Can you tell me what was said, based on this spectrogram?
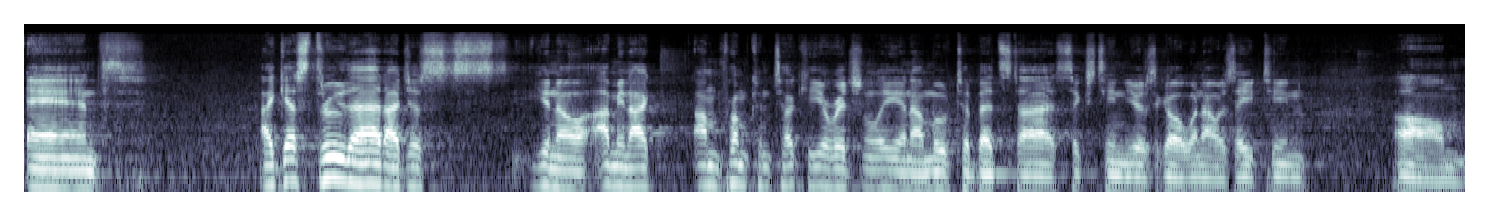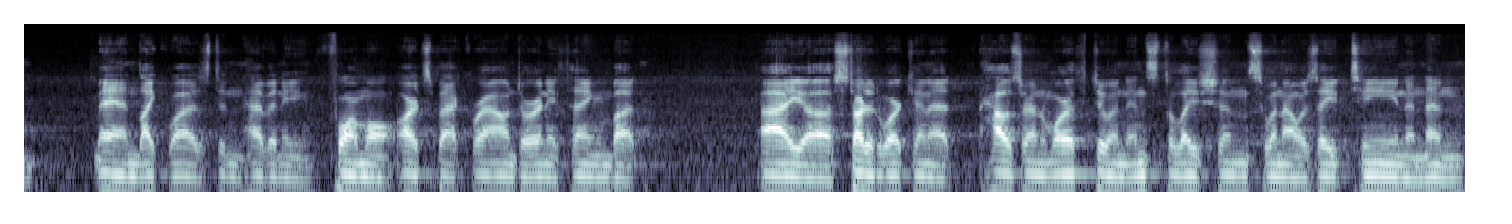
and I guess through that, I just you know, I mean, I I'm from Kentucky originally, and I moved to Bed-Stuy 16 years ago when I was 18. Um, and likewise, didn't have any formal arts background or anything, but I uh, started working at Hauser and Wirth doing installations when I was 18, and then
